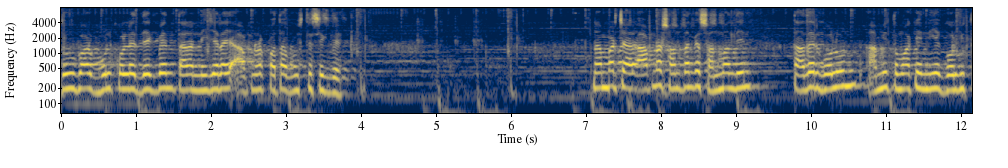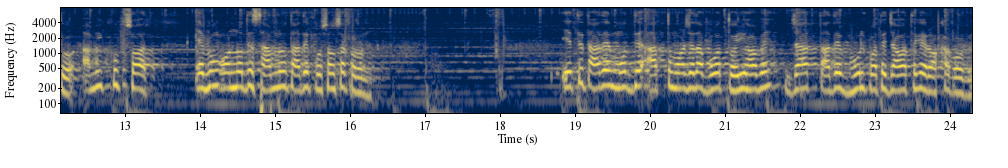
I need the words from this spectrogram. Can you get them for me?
দুবার ভুল করলে দেখবেন তারা নিজেরাই আপনার কথা বুঝতে শিখবে। নাম্বার চার, আপনার সন্তানকে সম্মান দিন। তাদের বলুন, আমি তোমাকে নিয়ে গর্বিত, আমি খুব সৎ এবং অন্যদের সামনেও তাদের প্রশংসা করুন। এতে তাদের মধ্যে আত্মমর্যাদা বোধ তৈরি হবে, যা তাদের ভুল পথে যাওয়া থেকে রক্ষা করবে।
